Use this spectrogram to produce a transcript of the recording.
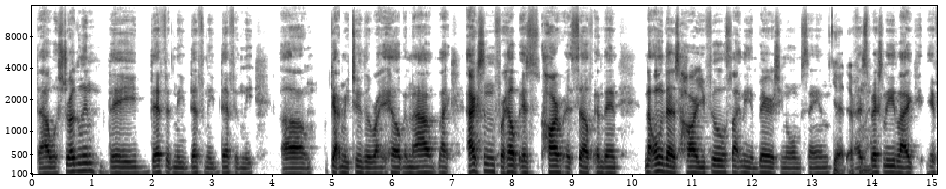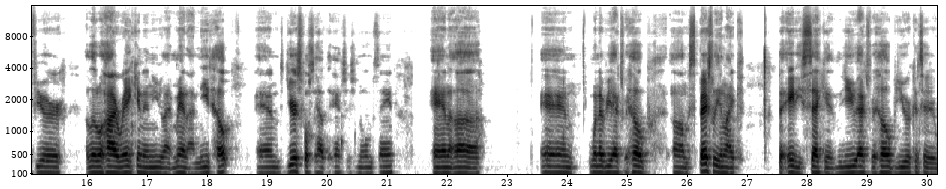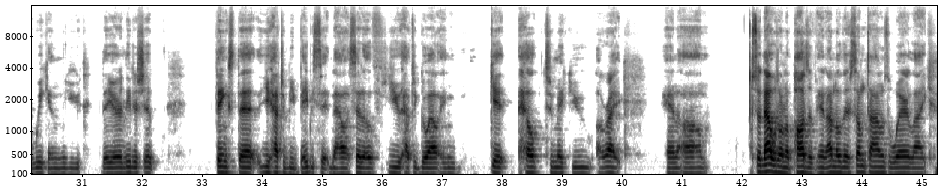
that I was struggling, they definitely, definitely, definitely um, got me to the right help. And now, like asking for help is hard itself, and then not only that it's hard, you feel slightly embarrassed. You know what I'm saying? yeah, definitely. Especially like if you're a little high ranking and you're like, man, I need help, and you're supposed to have the answers. You know what I'm saying? And uh, and whenever you ask for help, um, especially in like the 82nd, you ask for help, you are considered weak, and you their leadership thinks that you have to be babysit now instead of you have to go out and get help to make you all right. And um, so that was on a positive end. I know there's sometimes where like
